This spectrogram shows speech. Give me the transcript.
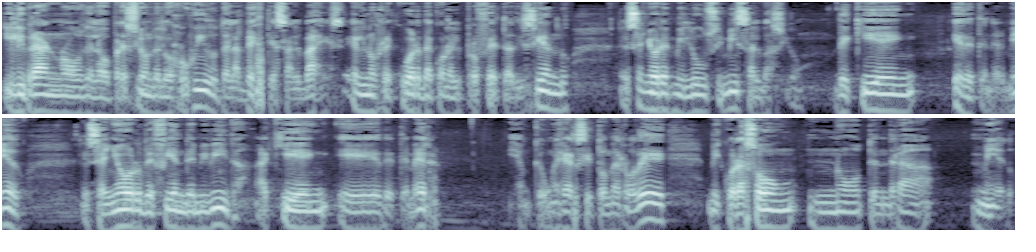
y librarnos de la opresión de los rugidos de las bestias salvajes. Él nos recuerda con el profeta diciendo, el Señor es mi luz y mi salvación. ¿De quién he de tener miedo? El Señor defiende mi vida, ¿a quién he de temer? Y aunque un ejército me rodee, mi corazón no tendrá miedo.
